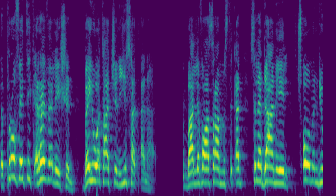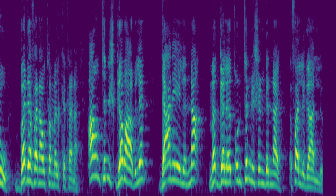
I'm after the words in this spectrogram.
prophetic revelation በህይወታችን ይሰጠናል። ባለፈው 15 ቀን ስለ ዳንኤል ጾም እንዲሁ በደፈናው ተመልክተናል። አሁን ትንሽ ገባ ብለን ዳንኤልና መገለጡን ትንሽ እንድናይ እፈልጋለሁ።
